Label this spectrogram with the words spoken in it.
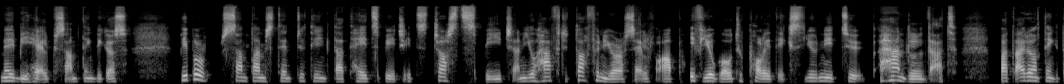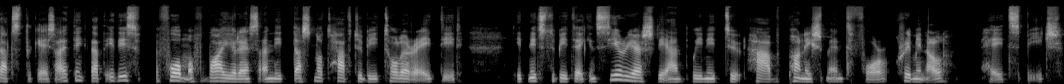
maybe help something because people sometimes tend to think that hate speech it's just speech and you have to toughen yourself up if you go to politics. You need to handle that. But i don't think that's the case. I think that it is a form of violence and it does not have to be tolerated. It needs to be taken seriously and we need to have punishment for criminal hate speech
